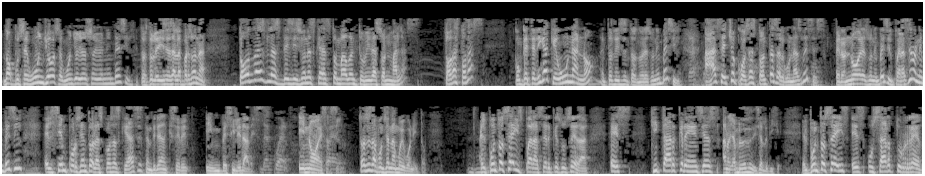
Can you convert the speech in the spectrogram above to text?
no, pues según yo, según yo, yo soy un imbécil. Entonces tú le dices a la persona, ¿todas las decisiones que has tomado en tu vida son malas? ¿Todas, todas? Con que te diga que una no, entonces dices, entonces no eres un imbécil. Has hecho cosas tontas algunas veces, pero no eres un imbécil. Para ser un imbécil, el 100% de las cosas que haces tendrían que ser imbecilidades. De acuerdo. Y no es así. Entonces la funciona muy bonito. El punto 6 para hacer que suceda es quitar creencias. Ah, no, ya, me- ya lo dije. El punto 6 es usar tu red,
